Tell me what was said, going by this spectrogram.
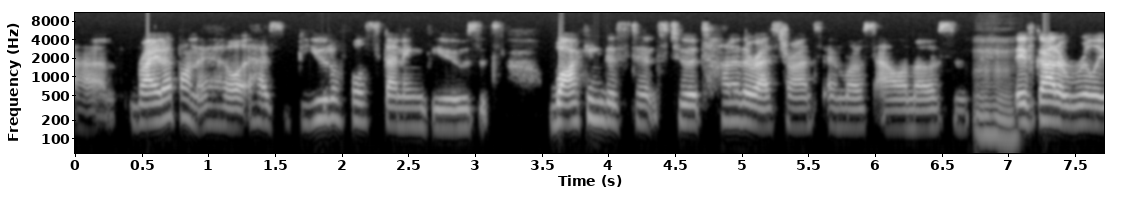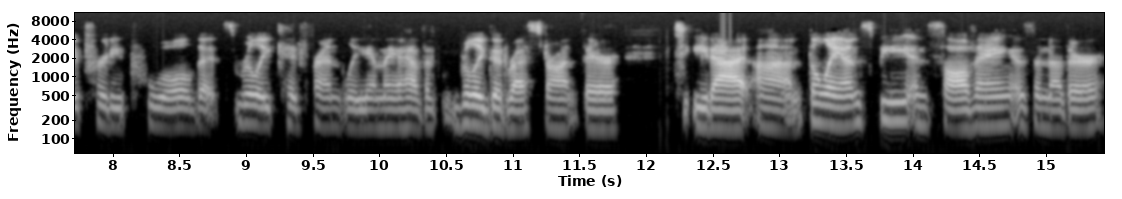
um, right up on the hill. It has beautiful, stunning views. It's walking distance to a ton of the restaurants in Los Alamos. And mm-hmm. they've got a really pretty pool that's really kid friendly, and they have a really good restaurant there to eat at. Um, the Landsby in Solvang is another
